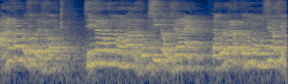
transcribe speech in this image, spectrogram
あなたもそうでしょ。小さな子供はまだ独身かもしれないだからこれから子供を持ちますよ。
